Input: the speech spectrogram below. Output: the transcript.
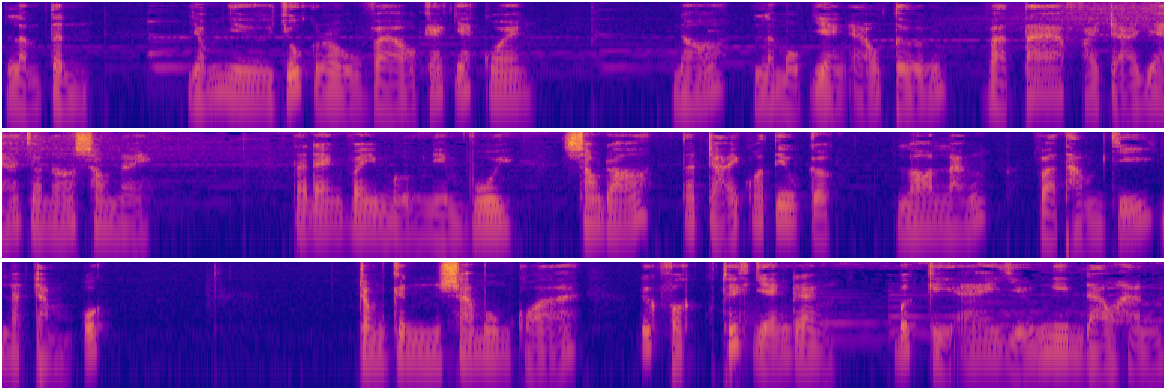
làm tình, giống như chuốt rượu vào các giác quan. Nó là một dạng ảo tưởng và ta phải trả giá cho nó sau này. Ta đang vay mượn niềm vui, sau đó ta trải qua tiêu cực, lo lắng và thậm chí là trầm uất trong kinh sa môn quả, đức phật thuyết giảng rằng, bất kỳ ai giữ nghiêm đạo hạnh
